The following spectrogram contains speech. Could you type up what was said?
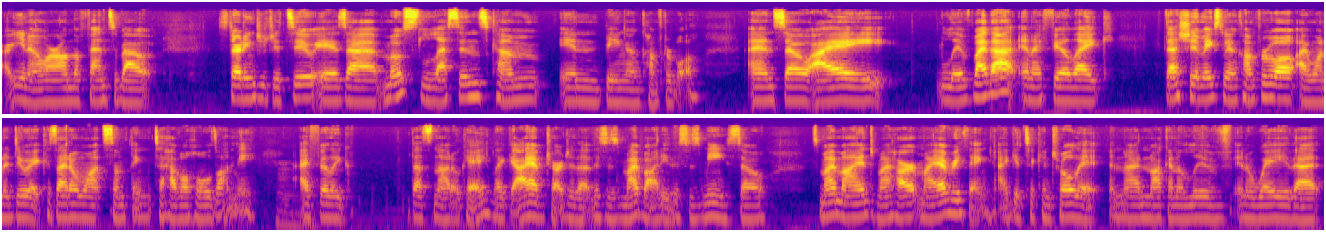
are, you know are on the fence about starting jujitsu is uh, most lessons come in being uncomfortable, and so I live by that, and I feel like that shit makes me uncomfortable. I want to do it because I don't want something to have a hold on me. Hmm. I feel like that's not okay. Like I have charge of that. This is my body. This is me. So it's my mind, my heart, my everything. I get to control it, and I'm not going to live in a way that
